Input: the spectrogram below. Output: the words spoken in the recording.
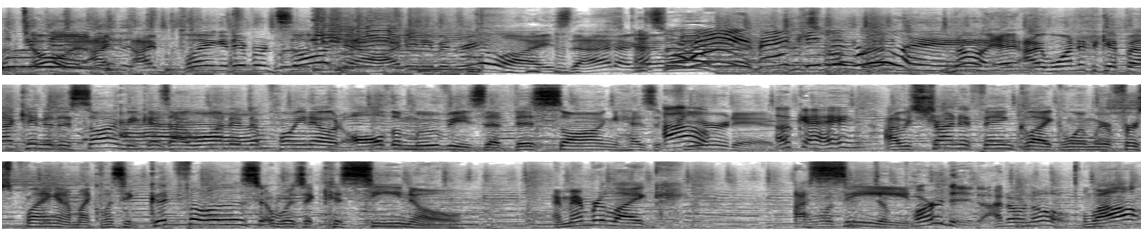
Oh, I, I'm playing a different song now. I didn't even realize that. I, That's I- right, man. Keep it rolling. No, I, I wanted to get back into this song because I wanted to point out all the movies that this song has appeared in. Oh, Okay. I was trying to think, like, when we were first playing it, I'm like, was it Goodfellas or was it Casino? I remember, like, a Was it scene. Departed? I don't know. Well,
